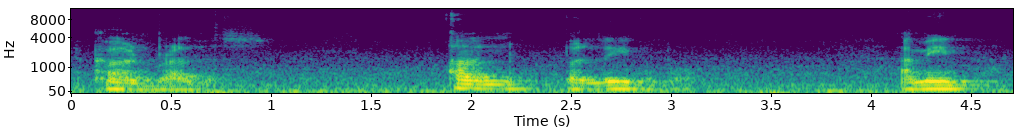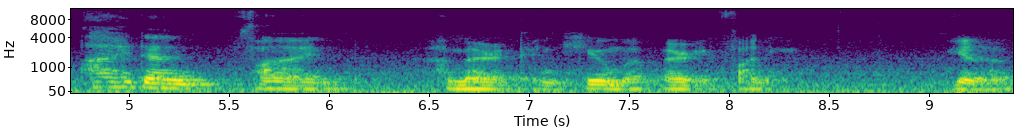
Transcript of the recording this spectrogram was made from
the Coen brothers. Unbelievable. I mean, I don't find American humor very funny, you know,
